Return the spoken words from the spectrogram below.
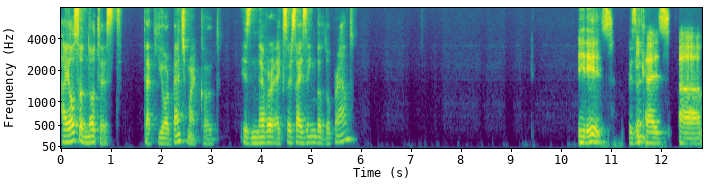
I also noticed that your benchmark code is never exercising the loop around. It is Is it? because uh,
